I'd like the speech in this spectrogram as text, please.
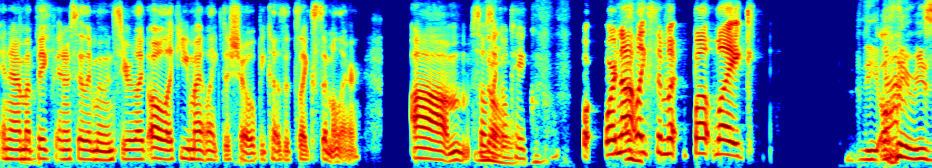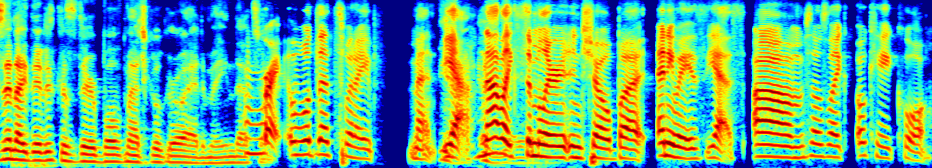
and I'm a big fan of Sailor Moon. So you're like, oh, like you might like the show because it's like similar. Um, so I was like, okay, or, or not like similar, but like The Not- only reason I did it because they're both magical girl anime, and that's it. right. Well, that's what I meant. Yeah, Yeah, not like similar in show, but anyways, yes. Um, so I was like, okay, cool.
